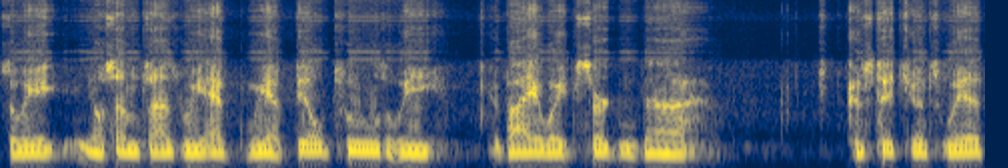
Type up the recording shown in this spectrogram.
So we, you know, sometimes we have, we have field tools that we evaluate certain uh, constituents with,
